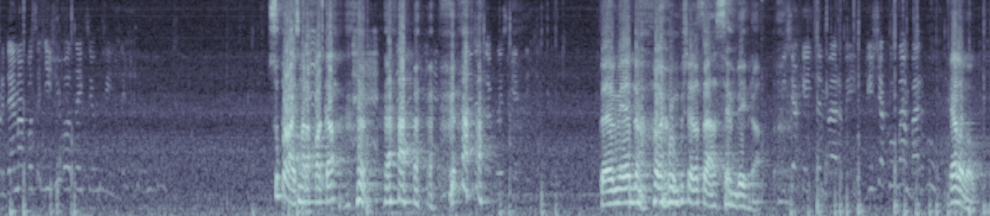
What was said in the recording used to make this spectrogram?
Protože mám poslední život, nechci umřít, nechci umřít. Surprise, smětný. to je mi jedno, ale umřel se a jsem vyhrál. Víš, jaký jsem barvy? Víš, jakou mám barvu? Fialovou.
